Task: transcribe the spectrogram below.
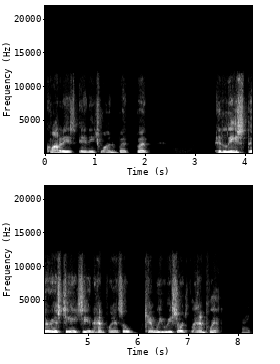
quantities in each one. But but at least there is THC in hemp plant. So can we research the hemp plant? Right.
